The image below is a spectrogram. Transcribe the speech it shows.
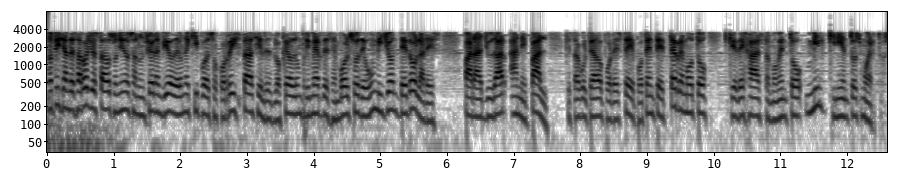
Noticia en desarrollo, Estados Unidos anunció el envío de un equipo de socorristas y el desbloqueo de un primer desembolso de un millón de dólares para ayudar a Nepal, que está golpeado por este potente terremoto que deja hasta el momento 1.500 muertos.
